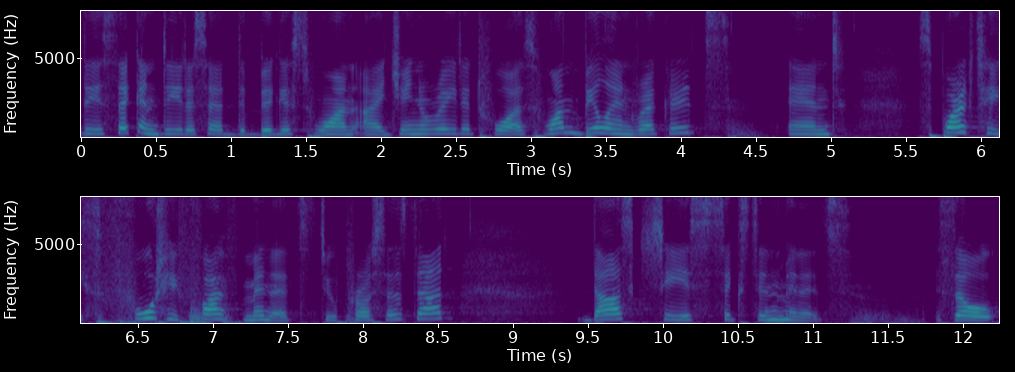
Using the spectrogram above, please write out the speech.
The second data set, the biggest one I generated, was 1 billion records, and Spark takes 45 minutes to process that. Dask takes 16 minutes. So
